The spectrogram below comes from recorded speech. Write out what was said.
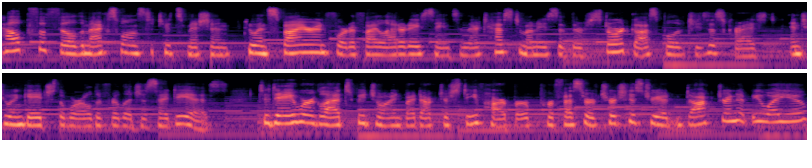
help fulfill the Maxwell Institute's mission to inspire and fortify Latter day Saints in their testimonies of the restored gospel of Jesus Christ and to engage the world of religious ideas. Today, we're glad to be joined by Dr. Steve Harper, professor of church history and doctrine at BYU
